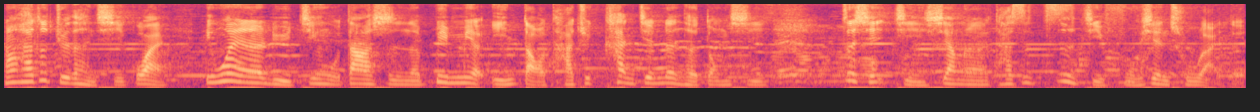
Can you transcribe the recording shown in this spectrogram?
然后他就觉得很奇怪，因为呢，吕金虎大师呢，并没有引导他去看见任何东西，这些景象呢，他是自己浮现出来的。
